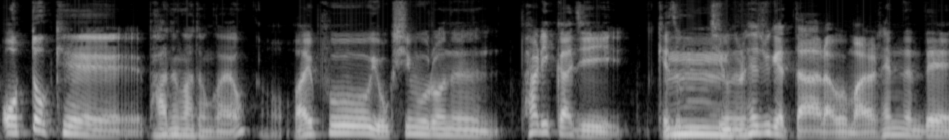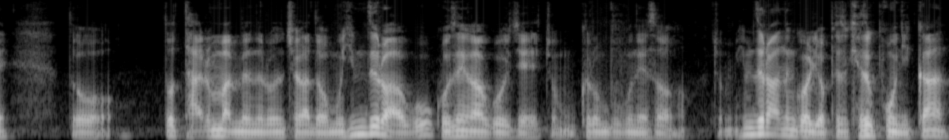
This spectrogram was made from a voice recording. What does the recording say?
어떻게 반응하던가요? 어, 와이프 욕심으로는 파리까지 계속 음. 지원을 해주겠다라고 말을 했는데 또 또 다른 반면으로는 제가 너무 힘들어하고 고생하고 이제 좀 그런 부분에서 좀 힘들어하는 걸 옆에서 계속 보니까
